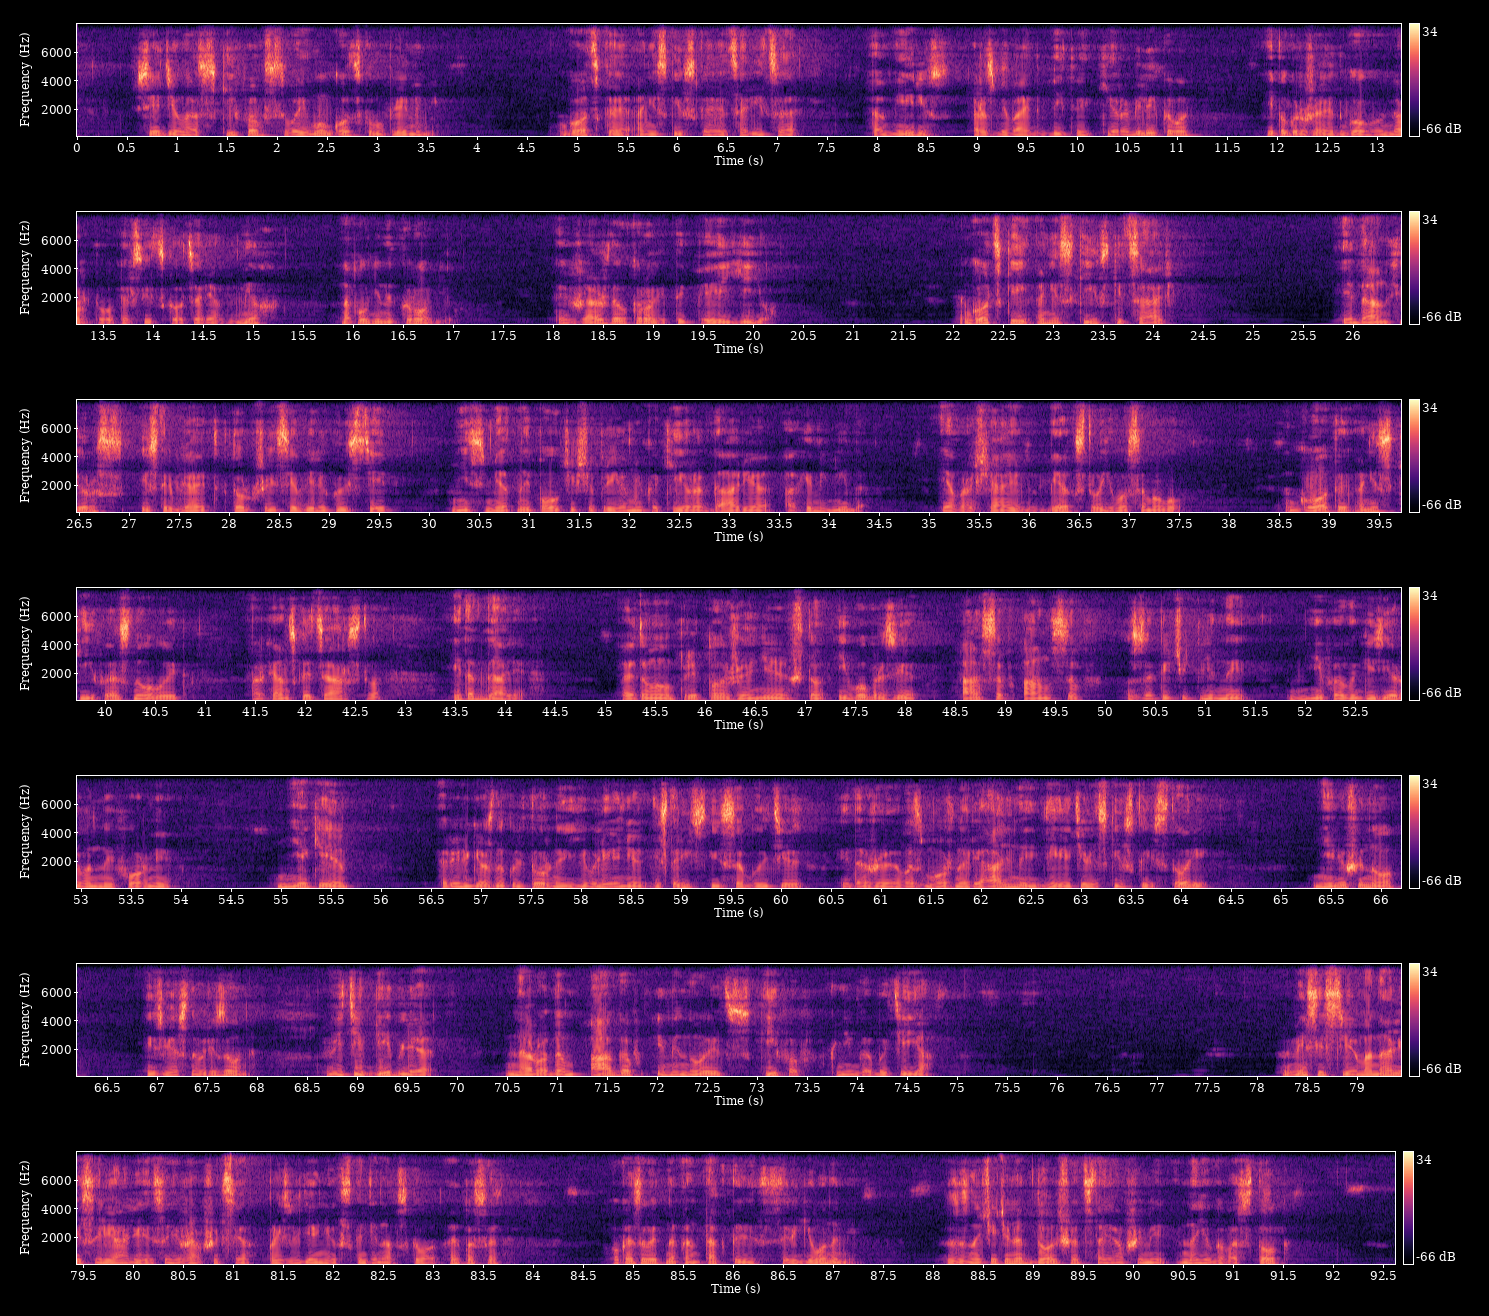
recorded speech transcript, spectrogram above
все дела скифов своему готскому племени. Готская, а не скифская царица Тамирис разбивает в битве Кира Великого и погружает голову мертвого персидского царя в мех, наполненный кровью. Ты жаждал крови, ты пей ее. Готский, а не скифский царь Иданфирс истребляет вторгшиеся в великую степь несметные полчища преемника Кира Дария Ахеменида и обращает в бегство его самого. Готы, а не скифы, основывают Парфянское царство и так далее – Поэтому предположение, что и в образе асов-ансов запечатлены в мифологизированной форме некие религиозно-культурные явления, исторические события и даже, возможно, реальные деятели скифской истории, не лишено известного резона. Ведь и Библия народом агов именует скифов, книга Бытия. Вместе с тем анализ и реалии, содержавшихся в произведениях скандинавского эпоса, указывает на контакты с регионами, значительно дольше отстоявшими на юго-восток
